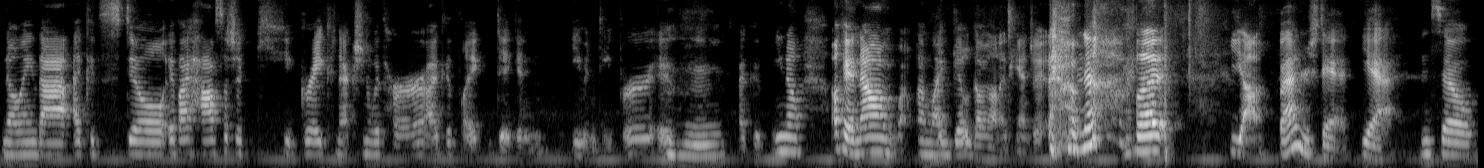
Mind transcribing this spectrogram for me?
knowing that I could still, if I have such a great connection with her, I could like dig in even deeper if Mhm. I could, you know. Okay, now I'm, I'm like Gil going on a tangent, No. but yeah, But I understand. Yeah. And so,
